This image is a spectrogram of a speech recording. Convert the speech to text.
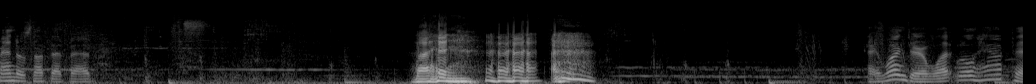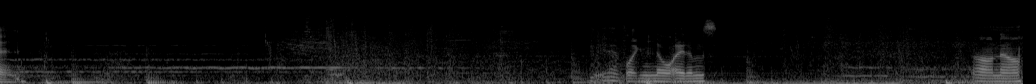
commando's not that bad. I wonder what will happen. We have like no items. Oh no.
